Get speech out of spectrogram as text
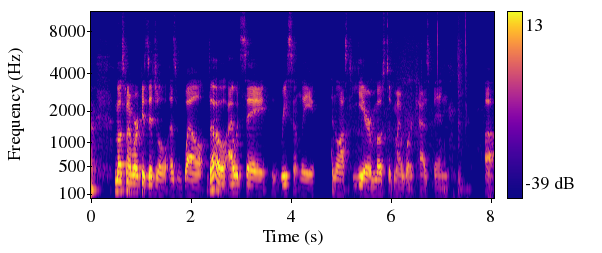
most of my work is digital as well. Though I would say recently, in the last year, most of my work has been uh,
